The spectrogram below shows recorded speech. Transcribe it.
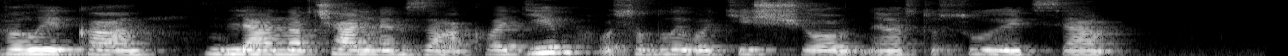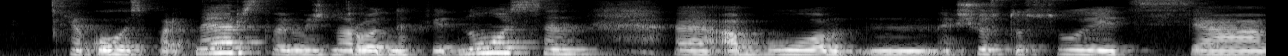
велика для навчальних закладів, особливо ті, що е, стосуються якогось партнерства, міжнародних відносин, або що стосується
